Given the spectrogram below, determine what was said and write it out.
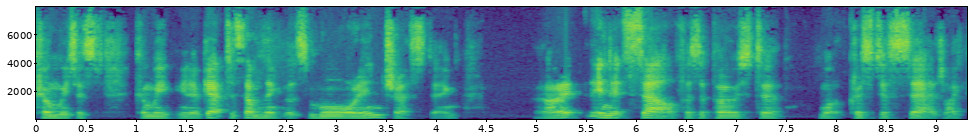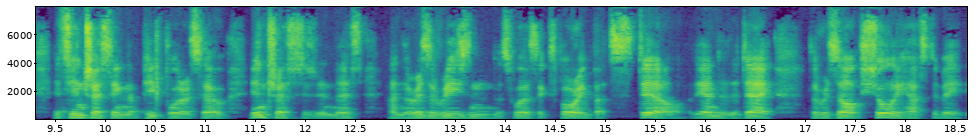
Can we just? Can we? You know, get to something that's more interesting, right, in itself, as opposed to what Chris just said. Like, it's interesting that people are so interested in this, and there is a reason that's worth exploring. But still, at the end of the day, the result surely has to be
